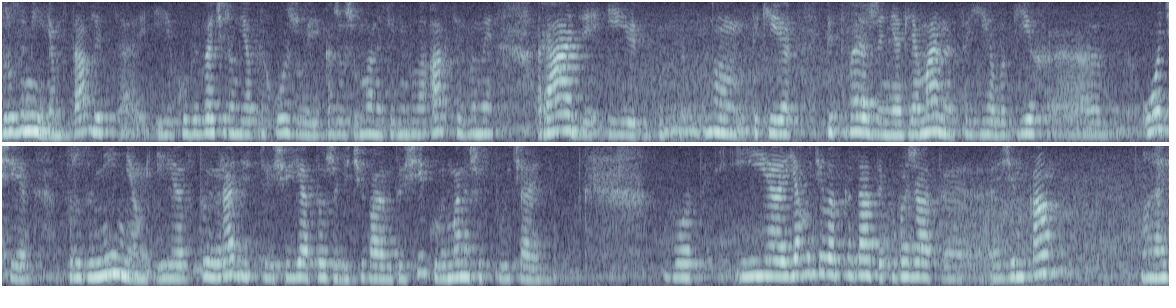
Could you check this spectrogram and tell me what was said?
з розумінням ставляться, і коли вечором я приходжу і кажу, що в мене сьогодні була акція, вони раді і ну, такі підтвердження для мене це є от їх е, очі з розумінням і з тою радістю, що я теж відчуваю в душі, коли в мене щось виходить. От. І е, я хотіла сказати, побажати е, жінкам, е,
